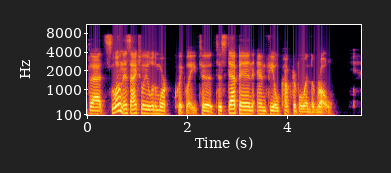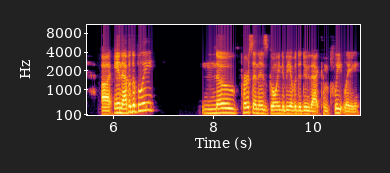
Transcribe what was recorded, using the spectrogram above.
that slowness actually a little more quickly, to, to step in and feel comfortable in the role. Uh, inevitably, no person is going to be able to do that completely,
